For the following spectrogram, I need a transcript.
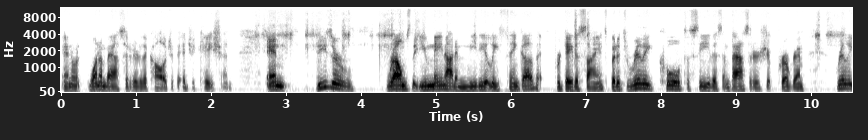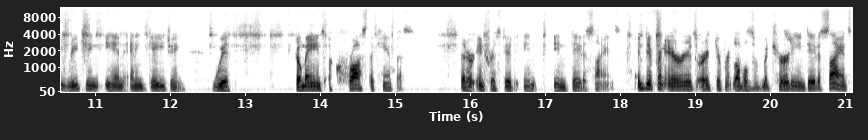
and one ambassador to the College of Education. And these are realms that you may not immediately think of for data science, but it's really cool to see this ambassadorship program really reaching in and engaging with domains across the campus that are interested in, in data science. And different areas are at different levels of maturity in data science.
